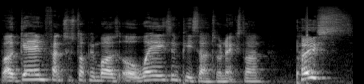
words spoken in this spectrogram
But again, again, thanks for stopping by as always, and peace out until next time. Peace!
